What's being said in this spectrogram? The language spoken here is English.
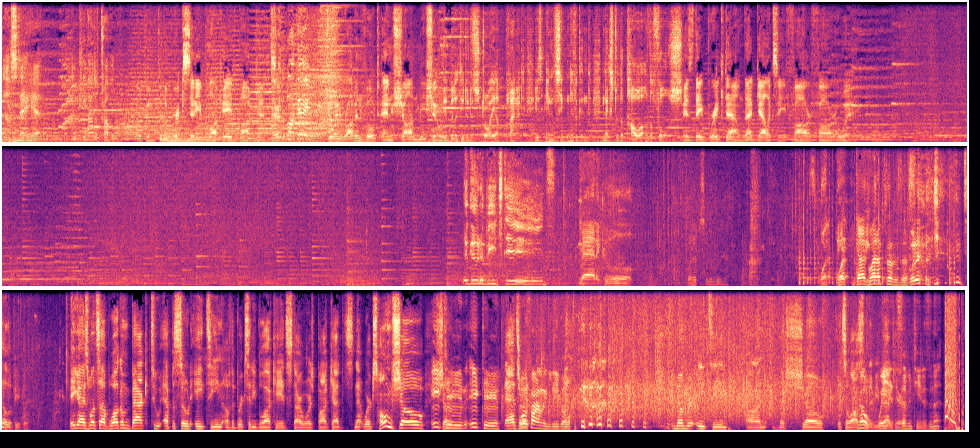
Now stay here and keep out of trouble. Welcome to the Brick City Blockade Podcast. There's the blockade! Join Robin Vogt and Sean Michaud The ability to destroy a planet is insignificant next to the power of the Force. as they break down that galaxy far, far away. Laguna Beach dudes. Radical. What episode number is What? What? Guys, what episode is this? What? Tell the people. Hey guys, what's up? Welcome back to episode 18 of the Brick City Blockade Star Wars Podcast Network's home show. Show 18, 18. That's We're right. finally legal. Number 18 on the show. It's so awesome no, to be wait, back it's here. 17, isn't it?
